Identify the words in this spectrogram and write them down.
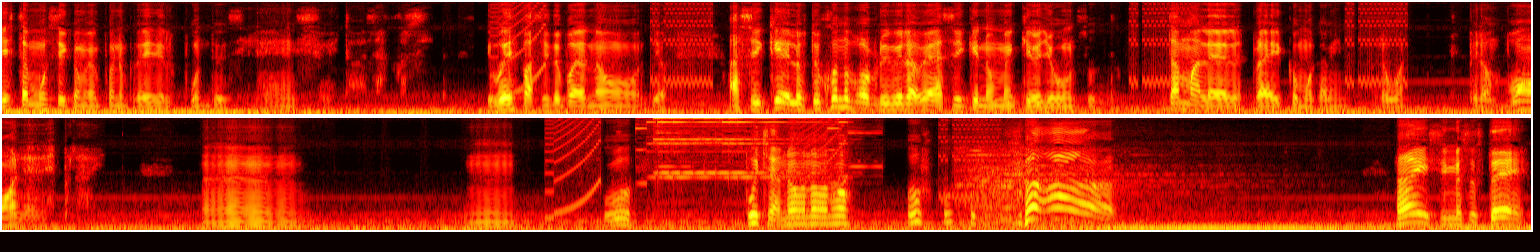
Y esta música me pone por ahí de los puntos de silencio y todas esas cositas. Y voy despacito para no... Así que lo estoy jugando por primera vez, así que no me quiero llevar un susto. Está mal el sprite como camino, pero bueno. Pero mole el sprite. Mm. uh. Pucha, no, no, no. Uf, uf, uf. ¡Ah! ¡Ay, sí me asusté!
